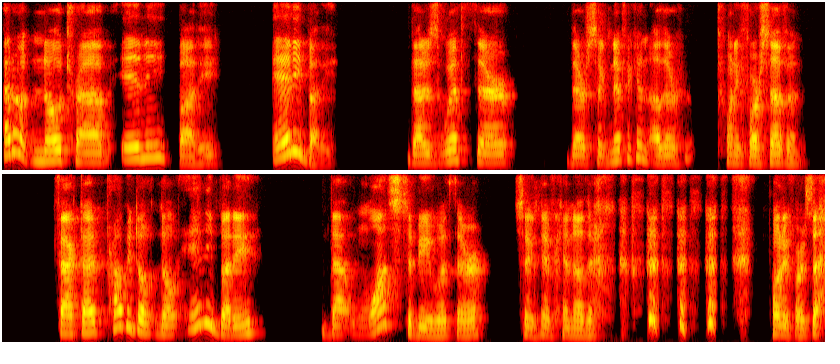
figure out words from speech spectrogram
i don't know trav anybody anybody that is with their their significant other 24 7. In fact, I probably don't know anybody that wants to be with their significant other 24 7.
